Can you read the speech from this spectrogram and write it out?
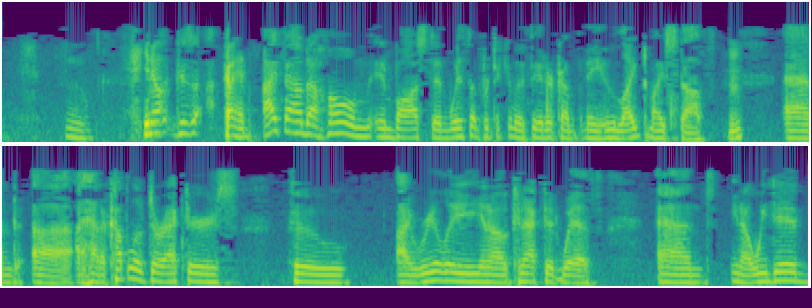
You know, because go ahead. I found a home in Boston with a particular theater company who liked my stuff, Hmm. and uh, I had a couple of directors who I really, you know, connected with, and you know, we did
